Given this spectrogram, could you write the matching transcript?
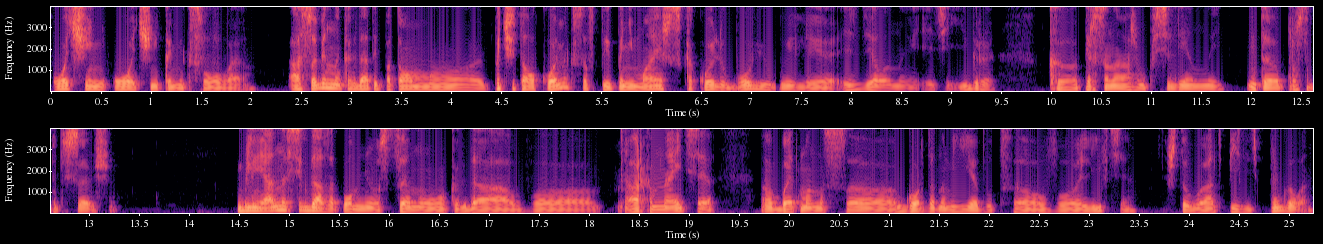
очень-очень комиксовая. Особенно, когда ты потом э, почитал комиксов, ты понимаешь, с какой любовью были сделаны эти игры к персонажам, к вселенной. Это просто потрясающе. Блин, я навсегда запомню сцену, когда в Найте э, Бэтмен с э, Гордоном едут э, в лифте, чтобы отпиздить пугало.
